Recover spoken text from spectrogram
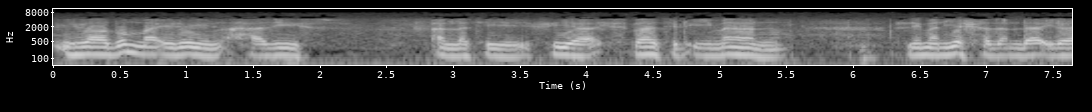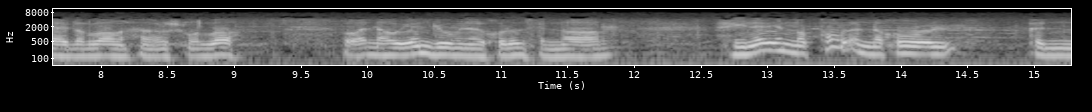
إذا ضم إليه الأحاديث التي فيها إثبات الإيمان لمن يشهد أن لا إله إلا الله محمد رسول الله وأنه ينجو من الخلود في النار حينئذ نضطر أن نقول أن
